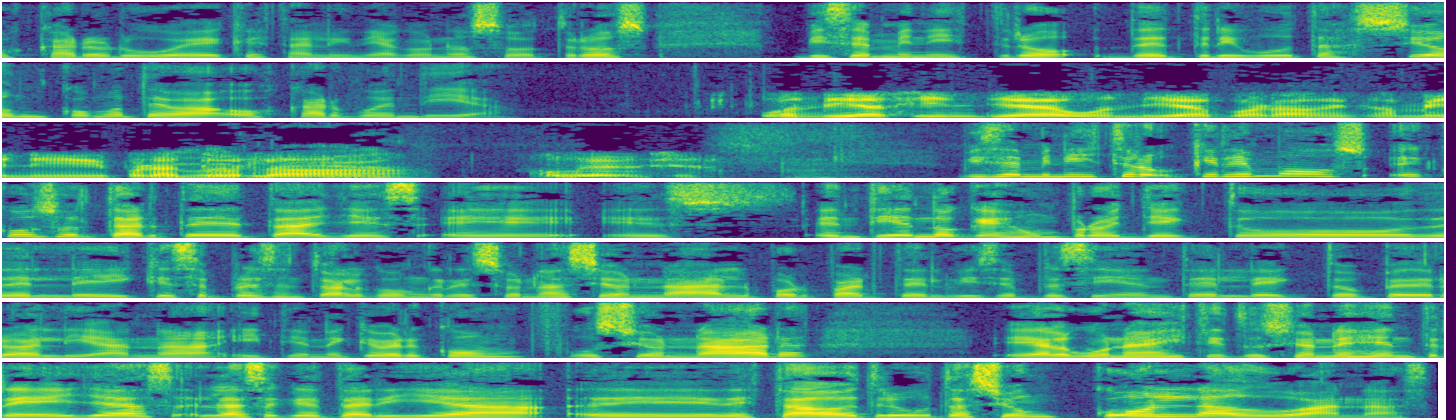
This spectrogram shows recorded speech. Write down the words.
Oscar Uruguay, que está en línea con nosotros, viceministro de Tributación. ¿Cómo te va, Oscar? Buen día. Buen día, Cintia. Buen día para Benjamín y para toda la audiencia. Viceministro, queremos eh, consultarte detalles. Eh, es, entiendo que es un proyecto de ley que se presentó al Congreso Nacional por parte del vicepresidente electo Pedro Aliana y tiene que ver con fusionar eh, algunas instituciones, entre ellas la Secretaría de Estado de Tributación con las aduanas.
